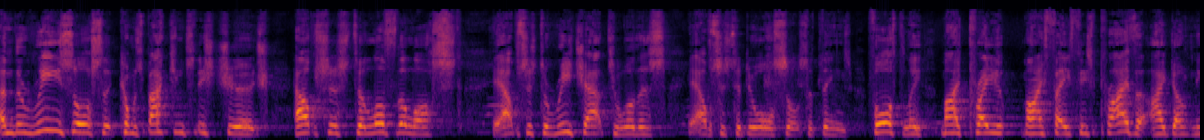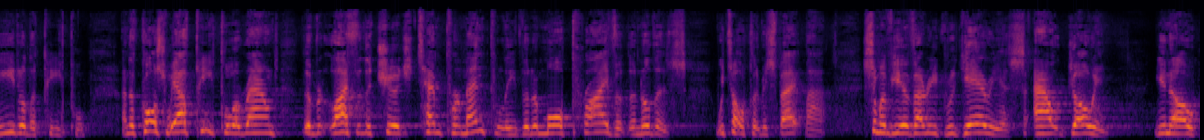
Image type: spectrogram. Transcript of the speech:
and the resource that comes back into this church helps us to love the lost. It helps us to reach out to others. It helps us to do all sorts of things. Fourthly, my, pray, my faith is private. I don't need other people. And of course, we have people around the life of the church temperamentally that are more private than others. We totally respect that. Some of you are very gregarious, outgoing. You know,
